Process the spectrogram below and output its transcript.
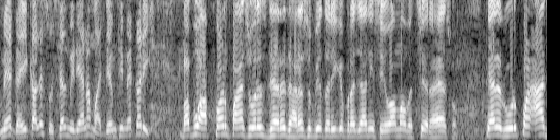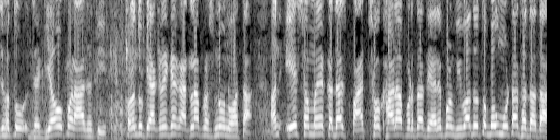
મેં ગઈકાલે સોશિયલ મીડિયાના માધ્યમથી મેં કરી છે. બાપુ, આપ પણ પાંચ વર્ષ જ્યારે ધારાસભ્ય તરીકે પ્રજાની સેવામાં વચ્ચે રહ્યા છો, ત્યારે રોડ પણ આ જ હતો, જગ્યાઓ પણ આ જ હતી. પરંતુ ક્યાંક ને ક્યાંક આટલા પ્રશ્નો નહોતા. અને એ સમયે કદાચ પાંચ છ ખાડા પડતા ત્યારે પણ વિવાદો તો બહુ મોટા થતા હતા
